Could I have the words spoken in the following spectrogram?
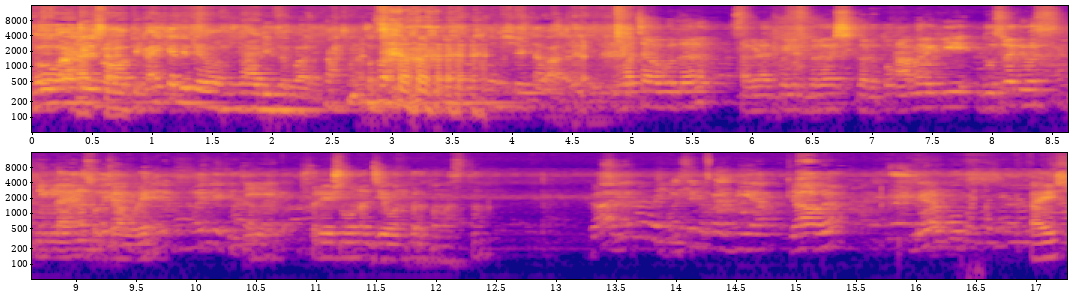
हो आणि होते काय केले ते नाडीचं बाळ जेवायच्या अगोदर सगळ्यात पहिले ब्रश करतो. त्यामुळे की दुसरा दिवस निघला आहे ना सो त्यामुळे फ्रेश होऊनच जेवण करतो मस्त. काहीच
